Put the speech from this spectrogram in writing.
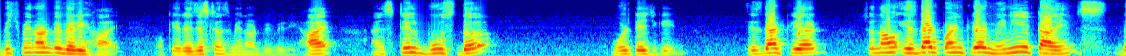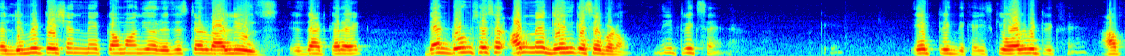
which may not be very high okay resistance may not be very high and still boost the voltage gain is that clear? So now is that point clear? Many times the limitation may come on your resistor values, is that correct? Then don't say sir अब मैं gain कैसे बढ़ाऊँ नहीं ट्रिक्स हैं एक ट्रिक दिखाई इसकी और भी ट्रिक्स हैं आप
